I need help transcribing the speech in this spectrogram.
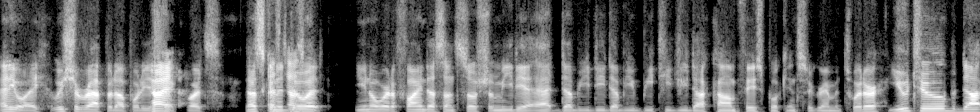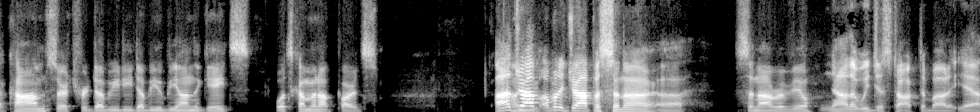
Anyway, we should wrap it up. What do you All think, Barts? That's going to sounds do good. You know where to find us on social media at wdwbtg.com, Facebook, Instagram, and Twitter. YouTube.com, search for WDW Beyond the Gates. What's coming up, Parts? I'll On drop. YouTube. I'm gonna drop a Sanaa. Uh, Sanaa review. now that we just talked about it, yeah.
